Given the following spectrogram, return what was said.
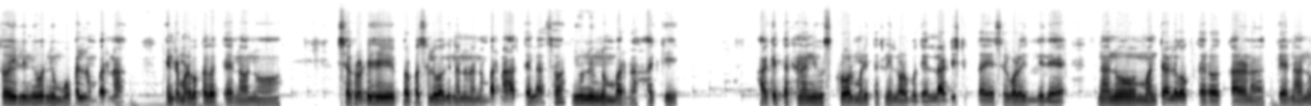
ಸೊ ಇಲ್ಲಿ ನೀವು ನಿಮ್ಮ ಮೊಬೈಲ್ ನಂಬರ್ನ ಎಂಟರ್ ಮಾಡಬೇಕಾಗುತ್ತೆ. ನಾನು ಸೆಕ್ಯೂರಿಟಿ ಪರ್ಪಸ್ ಸಲುವಾಗಿ ನಾನು ನನ್ನ ನಂಬರ್ನ ಹಾಕ್ತಾ ಇಲ್ಲ. ಸೊ ನೀವು ನಿಮ್ಮ ನಂಬರ್ನ ಹಾಕಿ, ಹಾಕಿದ ತಕ್ಷಣ ನೀವು ಸ್ಕ್ರೋಲ್ ಮಾಡಿದ ತಕ್ಷಣ ಇಲ್ಲಿ ನೋಡ್ಬೋದು, ಎಲ್ಲ ಡಿಸ್ಟಿಕ್ದ ಹೆಸರುಗಳು ಇಲ್ಲಿದೆ. ನಾನು ಮಂತ್ರಾಲಯಕ್ಕೆ ಹೋಗ್ತಾ ಇರೋ ಕಾರಣಕ್ಕೆ ನಾನು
